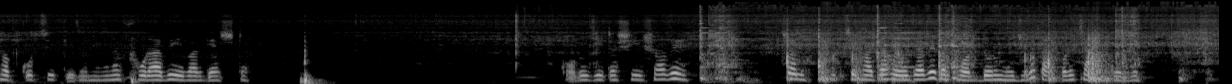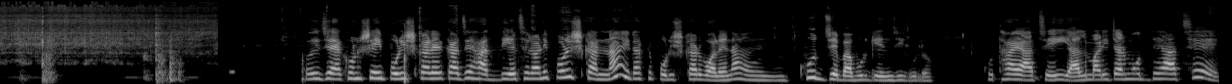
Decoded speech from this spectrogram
ধপ করছে, কে জানে মানে ফোড়াবে এবার গ্যাসটা। কবে যেটা শেষ হবে? চলো, উচ্ছে ভাজা হয়ে যাবে, এবার ঘর দোর মুছবো তারপরে চান করব। ওই যে এখন সেই পরিষ্কারের কাজে হাত দিয়েছে রানি পরিষ্কার না? এটাকে পরিষ্কার বলে না? খুঁজছে বাবুর গেঞ্জিগুলো। কোথায় আছে? এই আলমারিটার মধ্যে আছে?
